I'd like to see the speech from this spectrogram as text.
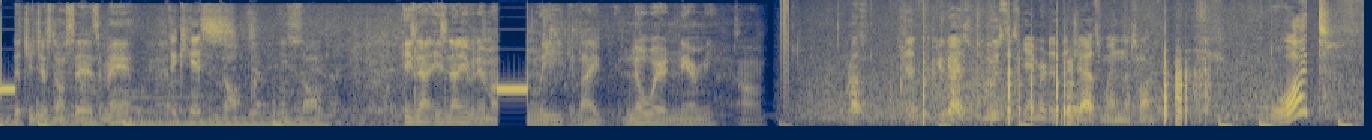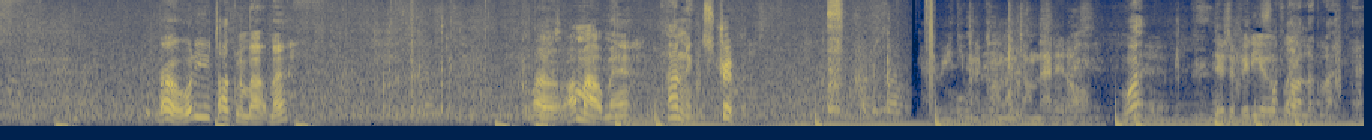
that you just don't say as a man. The kiss. Soft. He's soft. He's not. He's not even in my league. Like nowhere near me. Um, Russ, did you guys lose this game or did the Jazz win this one? what? Bro, what are you talking about, man? Bro, I'm out, man. That nigga's tripping. Kyrie, do you want to comment on that at all? What? There's a video What of do I look like, man?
